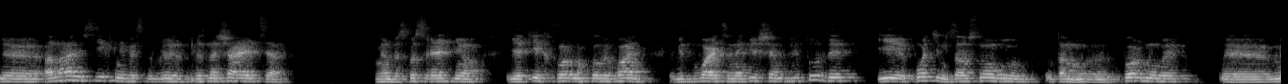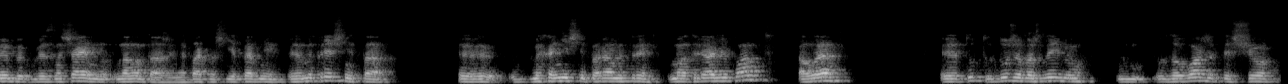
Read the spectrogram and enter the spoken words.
е, аналіз їхній, виз- виз- визначається е, безпосередньо в яких формах коливань відбуваються найбільші амплітуди, і потім за основу там формули ми визначаємо навантаження. Також є певні геометричні та механічні параметри матеріалів вант, але тут дуже важливо зауважити, що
